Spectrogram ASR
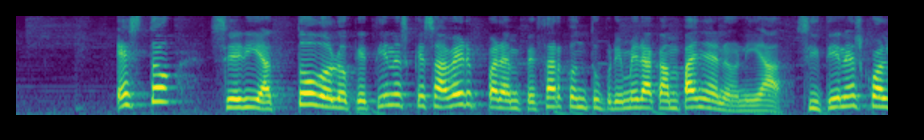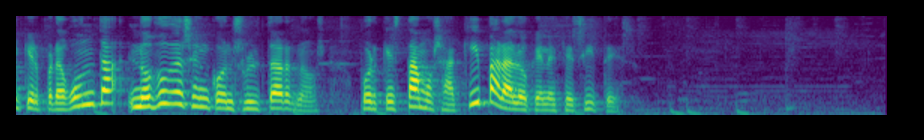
Esto sería todo lo que tienes que saber para empezar con tu primera campaña en ONIAD. Si tienes cualquier pregunta, no dudes en consultarnos, porque estamos aquí para lo que necesites.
